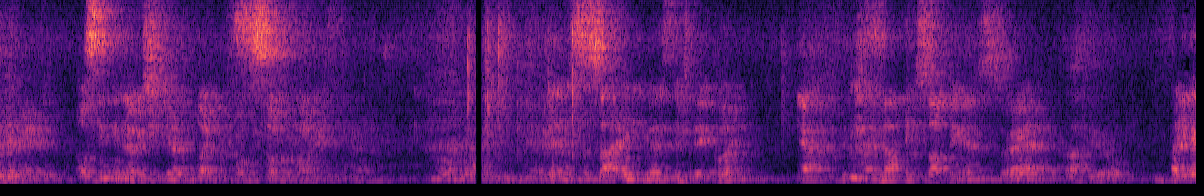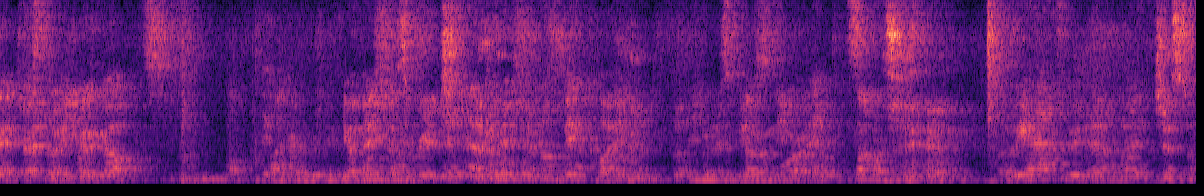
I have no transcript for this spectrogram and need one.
Okay. I was thinking though, we should get like rock coin, you know? Can the society invest in Bitcoin? Yeah. There's nothing stopping us, right? I feel. In There you go, treasurer, you gotta go. Like a really. Your mission's rich. Your mission on Bitcoin. For the USB No stick, more. Someone's just. We have to remember. Just Uh,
